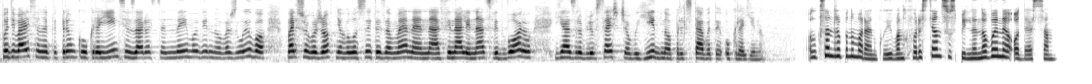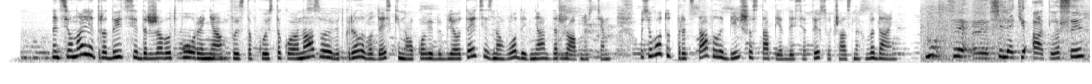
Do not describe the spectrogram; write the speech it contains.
Сподіваюся на підтримку українців. Зараз це неймовірно важливо. 1 жовтня голосуйте за мене на фіналі нацвідбору. Я зроблю все, щоб гідно представити Україну. Олександра Пономаренко, Іван Хворостян, Суспільне новини, Одеса. Національні традиції державотворення. Виставку із такою назвою відкрили в Одеській науковій бібліотеці з нагоди Дня державності. Усього тут представили більше 150 сучасних видань. Ну, це е, всілякі атласи,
